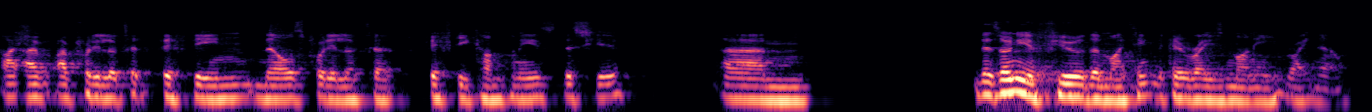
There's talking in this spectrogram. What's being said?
I, have I've probably looked at 15, Mel's probably looked at 50 companies this year. Um, there's only a few of them I think that can raise money right now.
